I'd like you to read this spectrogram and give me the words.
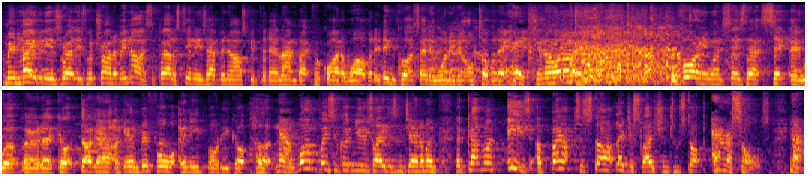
I mean, maybe the Israelis were trying to be nice. The Palestinians have been asking for their land back for quite a while, but they didn't quite say they wanted it on top of their heads. You know what I mean? Before anyone says that sick they were buried, they got dug out again before anybody got hurt. Now, one piece of good news, ladies and gentlemen, the government is about to start legislation to stop aerosols. Now,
